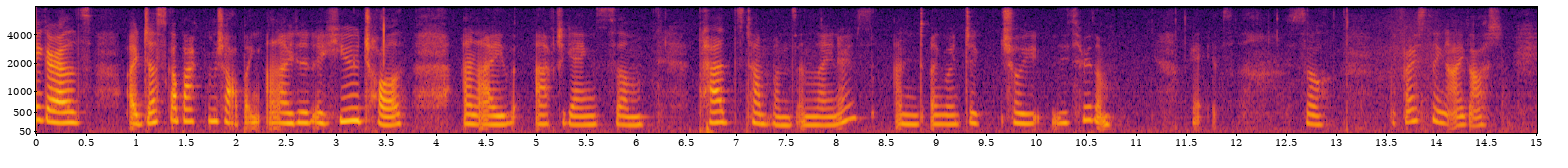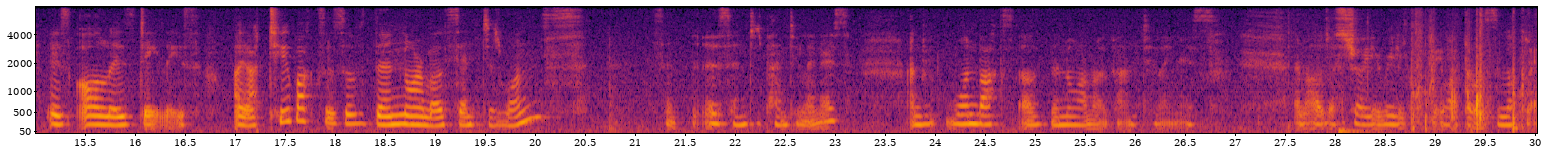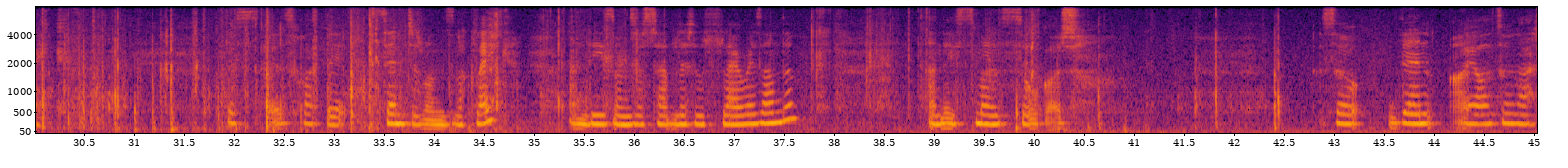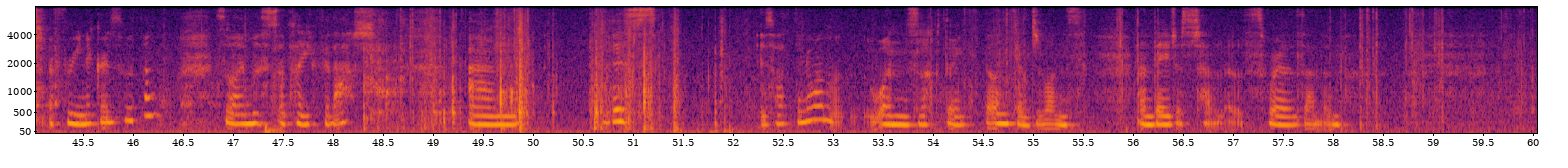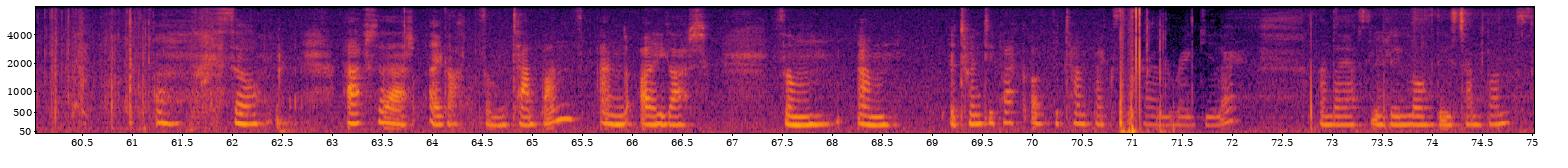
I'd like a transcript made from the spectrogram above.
Hey girls, I just got back from shopping and I did a huge haul and I've after getting some pads, tampons and liners and I'm going to show you through them. Okay, so the first thing I got is all Always Dailies. I got two boxes of the normal scented ones, uh, scented panty liners, and one box of the normal panty liners and I'll just show you really quickly what those look like. This is what the scented ones look like and these ones just have little flowers on them and they smell so good. So then I also got a free knickers with them so I must apply for that and this is what the normal ones look like, the unscented ones and they just have little swirls on them. So after that I got some tampons and I got some um a 20 pack of the Tampax Pearl Regular and I absolutely love these tampons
